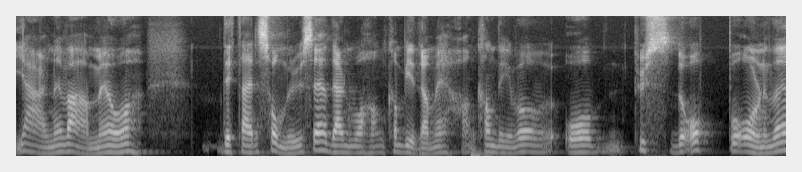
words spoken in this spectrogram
gjerne være med òg. Dette er sommerhuset, det er noe han kan bidra med. Han kan drive og, og pusse det opp og ordne det,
